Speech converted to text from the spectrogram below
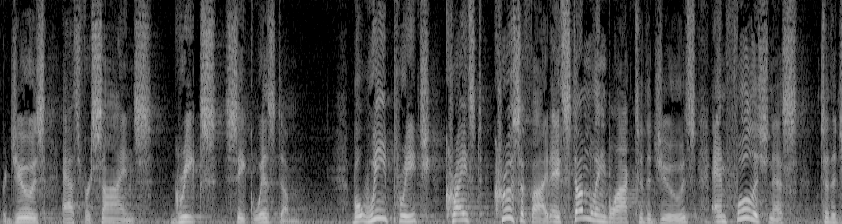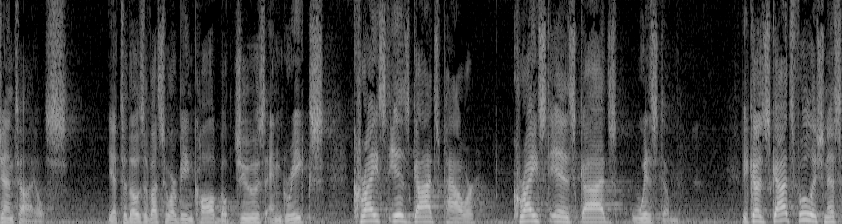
For Jews ask for signs, Greeks seek wisdom. But we preach Christ crucified, a stumbling block to the Jews and foolishness to the Gentiles. Yet to those of us who are being called, both Jews and Greeks, Christ is God's power. Christ is God's wisdom. Because God's foolishness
